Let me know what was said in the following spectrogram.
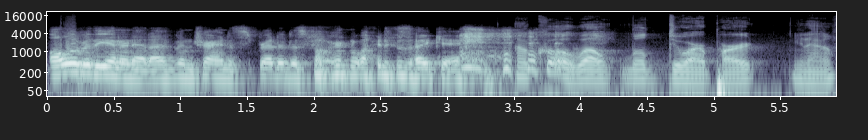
all over the internet i've been trying to spread it as far and wide as i can Oh, cool. Well, we'll do our part. You know,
